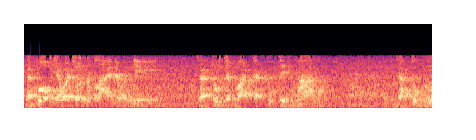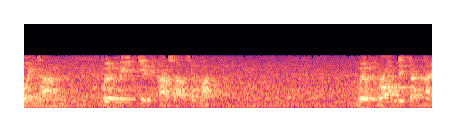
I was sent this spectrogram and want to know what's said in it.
แต่พวกเยาวชนทั้งหลายในวันนี้ จากทุกจังหวัดจากทุกถิ่นฐาน จากทุกหน่วยงาน เมื่อมีจิตอาสาสมัคร เมื่อพร้อมที่จะให้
